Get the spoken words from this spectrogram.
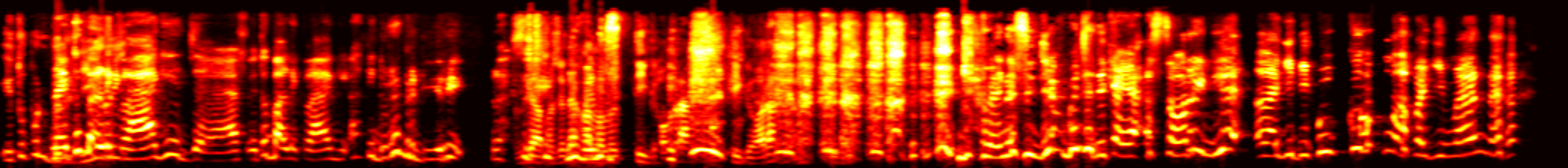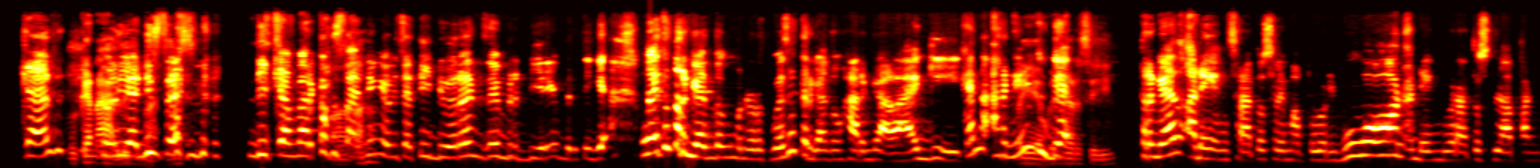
Itu pun Nah itu balik berdiri. lagi Jeff. Itu balik lagi. Ah tidurnya berdiri. Lah, Enggak, maksudnya kalau lo tiga orang, tiga orang. gimana sih Jeff? Gue jadi kayak sorry dia lagi dihukum apa gimana kan? Bukan Kuliah di sana di kamar kosannya nggak bisa tiduran, bisa berdiri bertiga. Nggak itu tergantung menurut gue sih tergantung harga lagi. Kan Oh, harganya iya juga tergantung ada yang 150 ribu won, ada yang 280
